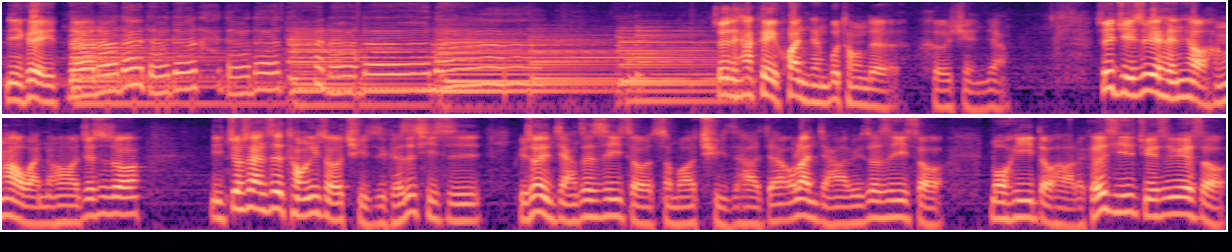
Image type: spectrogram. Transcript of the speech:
你可以哒哒哒哒哒哒哒哒哒哒哒，所以它可以换成不同的和弦，这样，所以爵士乐很好很好玩的哦，就是说。你就算是同一首曲子，可是其实，比如说你讲这是一首什么曲子哈，讲我乱讲啊，比如说是一首 Mojito 好了，可是其实爵士乐手，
